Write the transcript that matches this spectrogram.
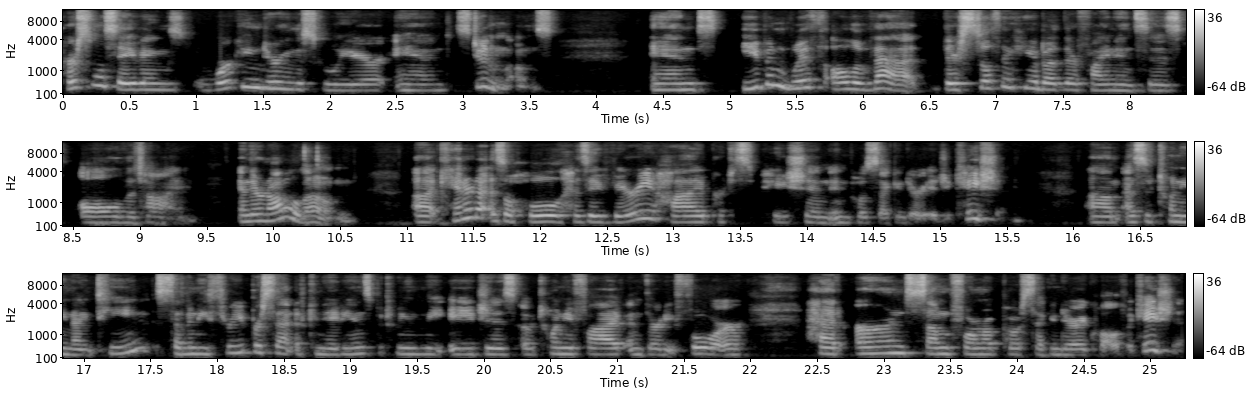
personal savings, working during the school year, and student loans. And even with all of that, they're still thinking about their finances all the time. And they're not alone. Uh, Canada as a whole has a very high participation in post secondary education. Um, as of 2019, 73% of Canadians between the ages of 25 and 34 had earned some form of post secondary qualification.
